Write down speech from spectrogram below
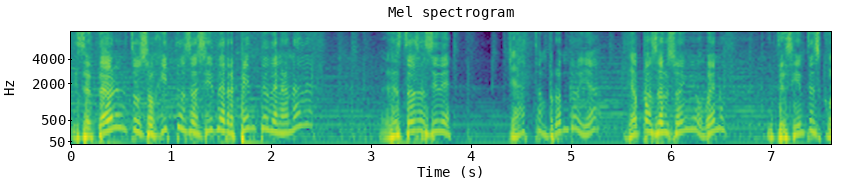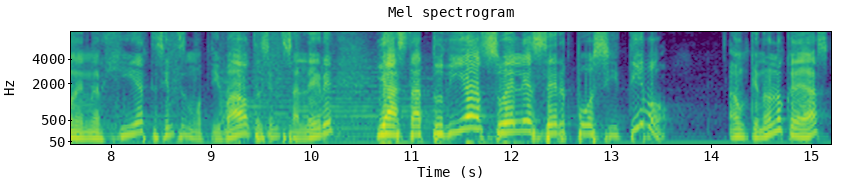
Y se te abren tus ojitos así de repente, de la nada. Estás así de, ya tan pronto, ya, ya pasó el sueño. Bueno, y te sientes con energía, te sientes motivado, te sientes alegre y hasta tu día suele ser positivo. Aunque no lo creas,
